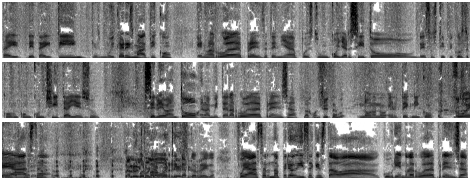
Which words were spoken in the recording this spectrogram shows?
Tai- de Tahití, que es muy carismático, en una rueda de prensa tenía puesto un collarcito de esos típicos de con, con conchita y eso. Se levantó en la mitad de la rueda de prensa. ¿La conchita? Fue- no, no, no, el técnico. Fue hasta. Ya lo del Por favor, Ricardo. Rego. Fue hasta una periodista que estaba cubriendo la rueda de prensa.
